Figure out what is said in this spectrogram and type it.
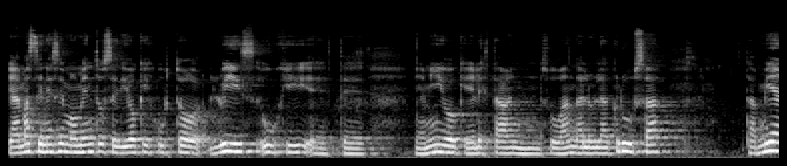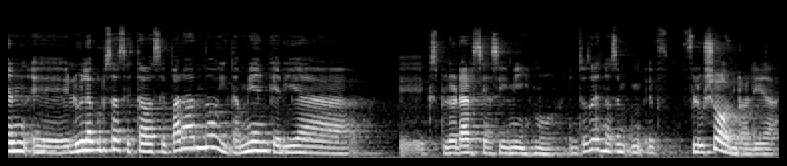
Y además en ese momento se dio que justo Luis Uji, este, mi amigo, que él estaba en su banda Lula Cruza. También eh, Lula Cruza se estaba separando y también quería eh, explorarse a sí mismo. Entonces nos em, eh, fluyó en realidad.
